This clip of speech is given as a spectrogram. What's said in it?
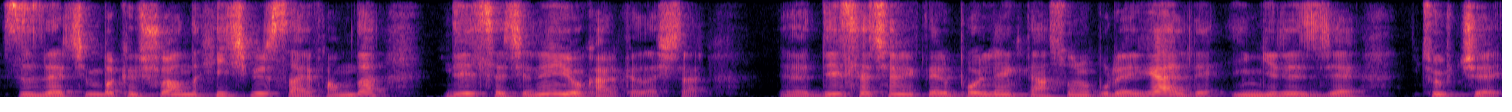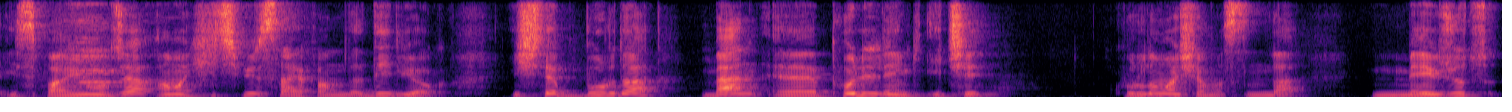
Sizler için bakın şu anda hiçbir sayfamda dil seçeneği yok arkadaşlar. E, dil seçenekleri Polylang'den sonra buraya geldi. İngilizce, Türkçe, İspanyolca ama hiçbir sayfamda dil yok. İşte burada ben e, Polylang için kurulum aşamasında mevcut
